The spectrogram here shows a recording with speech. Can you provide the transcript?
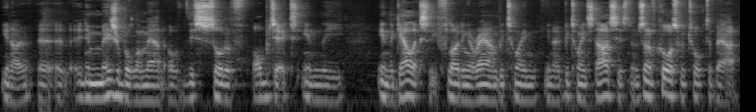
you know a, a- an immeasurable amount of this sort of object in the in the galaxy floating around between you know between star systems and of course we've talked about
